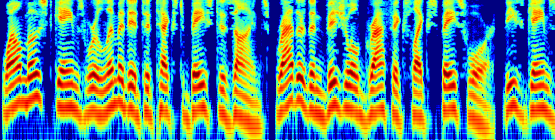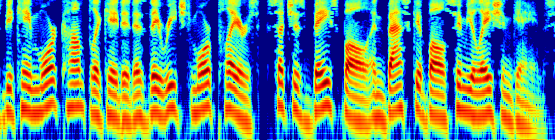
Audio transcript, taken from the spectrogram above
While most games were limited to text-based designs, rather than visual graphics like Space War, these games became more complicated as they reached more players, such as baseball and basketball simulation games.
